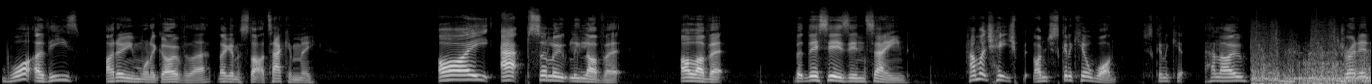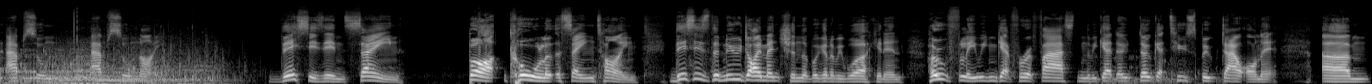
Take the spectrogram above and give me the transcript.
what are these... I don't even want to go over there. They're going to start attacking me. I absolutely love it. I love it. But this is insane. How much HP... I'm just going to kill one. Just going to kill... Hello? Dreaded Absol, Absol Knight. This is insane. But cool at the same time. This is the new dimension that we're going to be working in. Hopefully we can get through it fast and we get don't, don't get too spooked out on it. Um,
